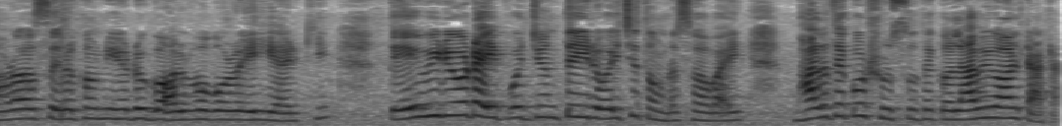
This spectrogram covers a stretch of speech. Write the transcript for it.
আমরাও সেরকম নিয়ে একটু গল্প করব এই আর কি। তো এই ভিডিওটা এই পর্যন্তই রয়েছে, তোমরা সবাই ভালো থেকো, সুস্থ থেকো লাভ ইউ অল টাটা।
